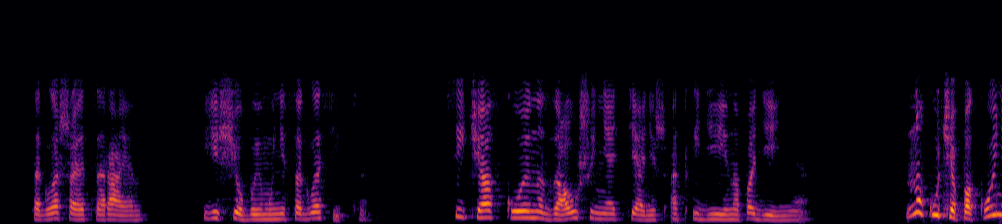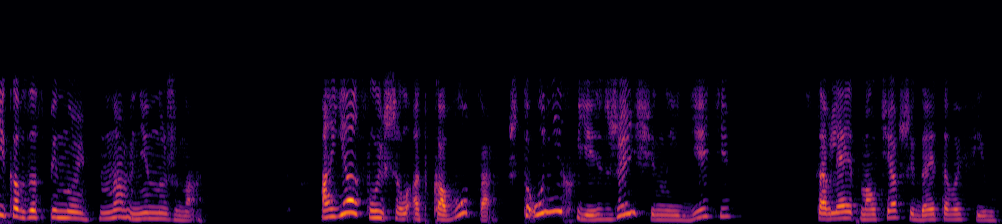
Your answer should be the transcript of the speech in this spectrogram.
— соглашается Райан. Еще бы ему не согласиться. Сейчас Коэна за уши не оттянешь от идеи нападения. Но куча покойников за спиной нам не нужна. А я слышал от кого-то, что у них есть женщины и дети, вставляет молчавший до этого Фил.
